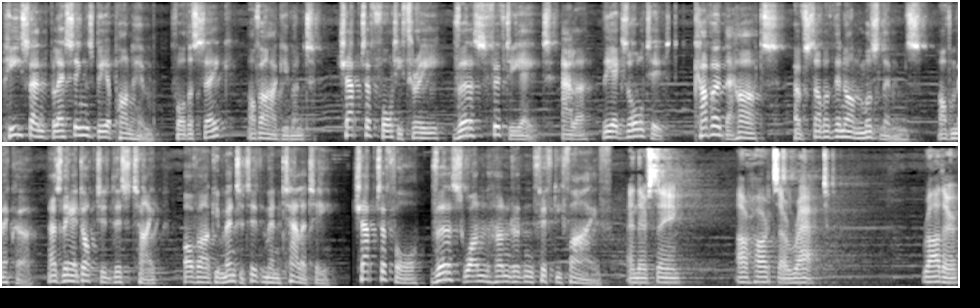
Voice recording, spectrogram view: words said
Peace and blessings be upon him, for the sake of argument. Chapter 43, verse 58 Allah, the Exalted, covered the hearts of some of the non Muslims of Mecca as they adopted this type of argumentative mentality. Chapter 4, verse 155. And they're saying, Our hearts are wrapped. Rather,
